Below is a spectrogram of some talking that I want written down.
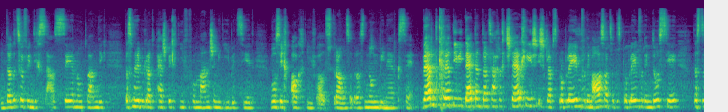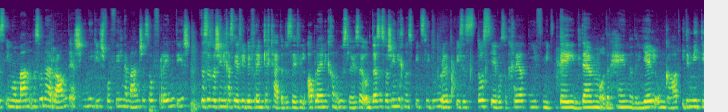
Und dazu finde ich es auch sehr notwendig, dass man eben gerade die Perspektive von Menschen mit einbezieht die sich aktiv als trans oder als non-binär sehen. Während Kreativität dann tatsächlich die Stärke ist, ist glaube ich, das Problem von dem Ansatz oder das Problem von dem Dossier, dass das im Moment noch so eine Randerscheinung ist, die vielen Menschen so fremd ist, dass es wahrscheinlich auch sehr viel Befremdlichkeit oder sehr viel Ablehnung kann auslösen und dass es wahrscheinlich noch ein bisschen dauert, bis ein Dossier, das so kreativ mit they, them oder hen oder yell umgeht, in der Mitte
